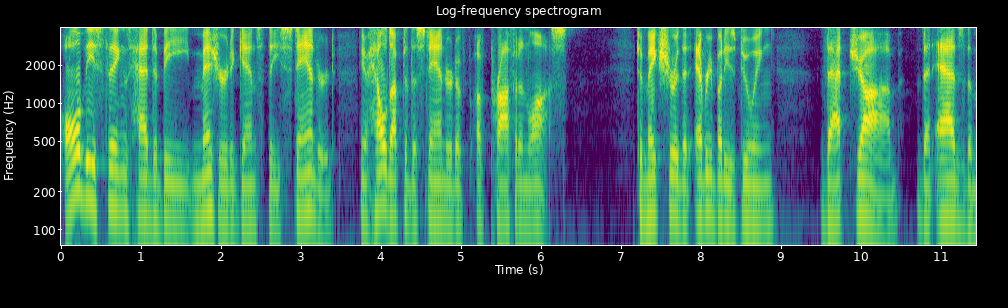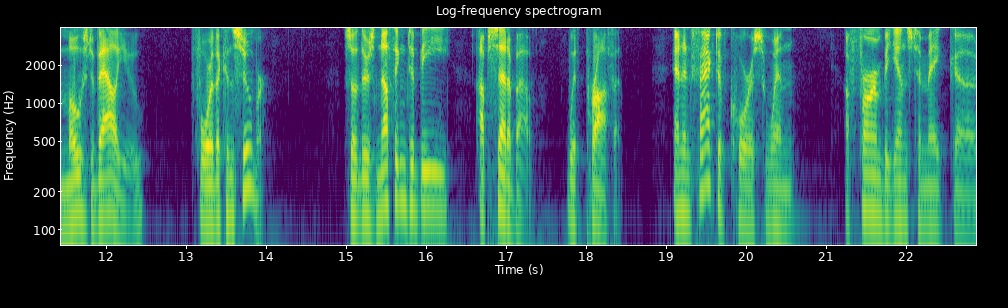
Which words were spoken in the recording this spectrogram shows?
All these things had to be measured against the standard, you know, held up to the standard of, of profit and loss to make sure that everybody's doing that job that adds the most value for the consumer. So there's nothing to be upset about with profit. And in fact, of course, when a firm begins to make uh,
